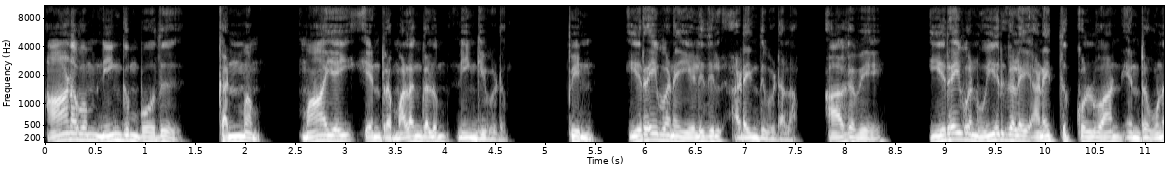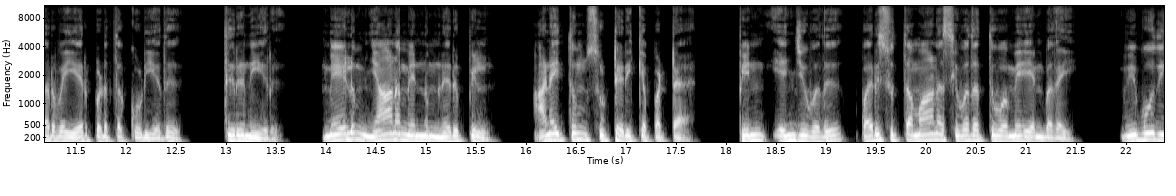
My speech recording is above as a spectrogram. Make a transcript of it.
ஆணவம் நீங்கும்போது கண்மம் மாயை என்ற மலங்களும் நீங்கிவிடும். பின் இறைவனை எளிதில் அடைந்து விடலாம். ஆகவே இறைவன் உயிர்களை அணைத்துக் கொள்வான் என்ற உணர்வை ஏற்படுத்தக்கூடியது திருநீறு. மேலும் ஞானம் என்னும் நெருப்பில் அனைத்தும் சுட்டெரிக்கப்பட்ட பின் எஞ்சுவது பரிசுத்தமான சிவதத்துவமே என்பதை விபூதி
